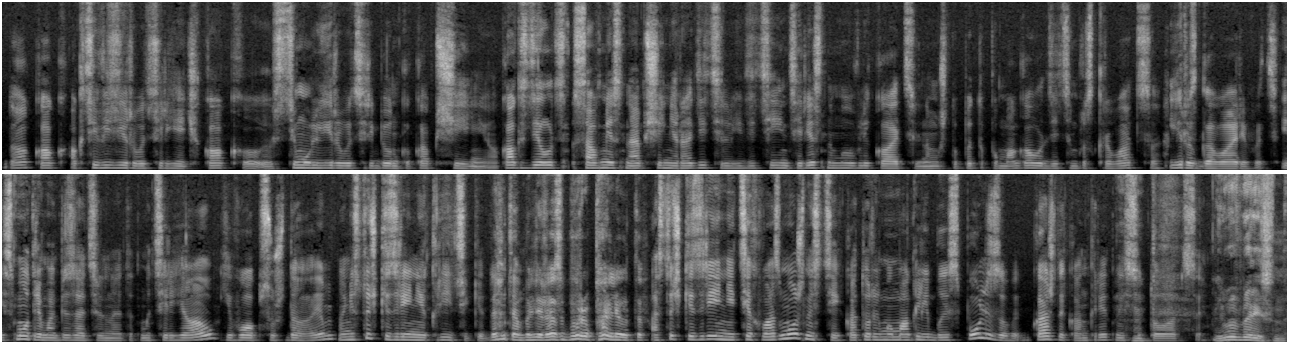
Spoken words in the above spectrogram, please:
да, как активизировать речь, как э, стимулировать ребенка к общению, как сделать совместное общение родителей и детей интересным и увлекательным, чтобы это помогало детям раскрываться и разговаривать. И смотрим обязательно этот материал, его обсуждаем, но не с точки зрения критики да, там, или разбора полетов, а с точки зрения тех возможностей, которые мы могли бы использовать в каждой конкретной ситуации. Любовь Борисовна,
